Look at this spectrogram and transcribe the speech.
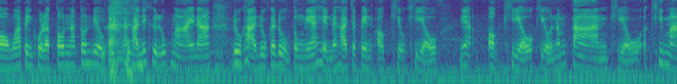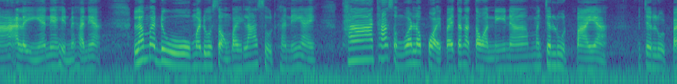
มองว่าเป็นคนละต้นนะต้นเดียวกันนะคะ นี่คือลูกไม้นะ ดูค่ะดูกระดูกตรงเนี้ยเห็นไหมคะจะเป็นออกเขียวเขียวๆเนี่ยออกเขียวเขียวน้ำตาล เขียวขี้ม้าอะไรอย่างเงี้ยเนี่ยเห็นไหมคะเนี่ยแล้วมาดูมาดูสองใบล่าสุดค่ะนี่ไง ถ้าถ้าสมมติว่าเราปล่อยไปตั้งแต่ตอนนี้นะ มันจะหลุดไปอะมันจะหลุดไป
